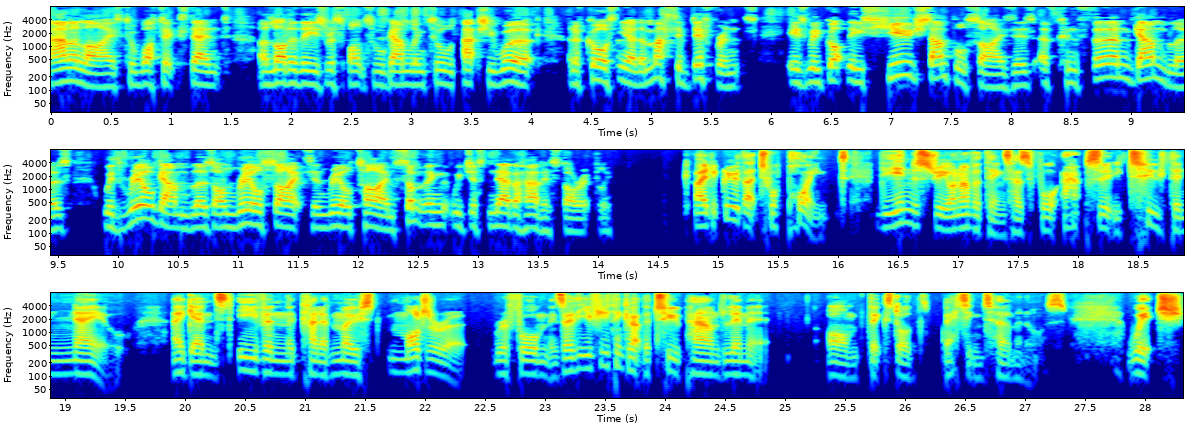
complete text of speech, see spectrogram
analyze to what extent a lot of these responsible gambling tools actually work. And of course, you know, the massive difference is we've got these huge sample sizes of confirmed gamblers with real gamblers on real sites in real time, something that we just never had historically. I'd agree with that to a point. The industry on other things has fought absolutely tooth and nail against even the kind of most moderate reform things. So if you think about the two pound limit on fixed odds betting terminals, which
